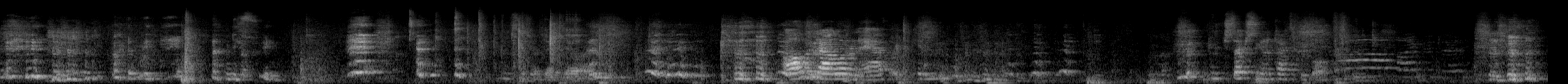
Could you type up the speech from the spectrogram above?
let, me, let me see. This is ridiculous. I'll have to download an app. Are you kidding me? You're just actually gonna text people.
